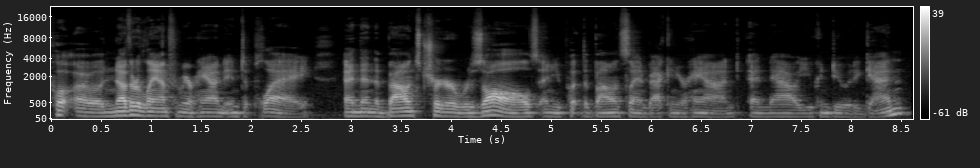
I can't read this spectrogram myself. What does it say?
put another land from your hand into play, and then the bounce trigger resolves, and you put the bounce land back in your hand, and now you can do it again.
